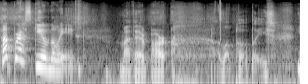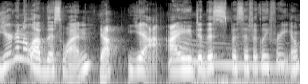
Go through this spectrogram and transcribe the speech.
pup rescue of the week. My favorite part. I love puppies. You're gonna love this one. Yeah. Yeah, I did this specifically for you.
